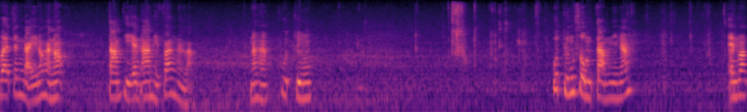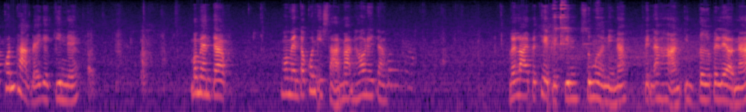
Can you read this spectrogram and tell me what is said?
ว่าจังไหนเนาะค่ะเนาะตามที่แอนอ่านให้ฟังนั่นแหละนะคะ พูดถึง พูดถึงสมตำนี่นะแอนว่าคนภาคใดก็กินเด้บ่แมนแต่บ่แมนแต่คนอีสานบ้านเฮาได้จ้ะหลายประเทศก็กินซุมื้อนี่นะเป็นอาหารอินเตอร์ไปแล้วนะ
